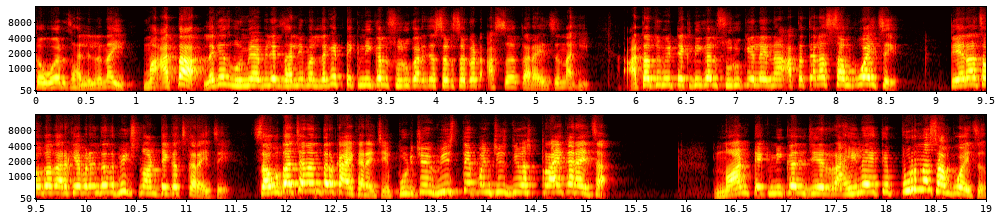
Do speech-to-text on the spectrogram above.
कव्हर झालेला नाही. मग आता लगेच भूमी अभिलेख झाली मग लगेच टेक्निकल सुरू करायचं सरसकट असं करायचं नाही. आता तुम्ही टेक्निकल सुरू केलंय ना आता त्याला संपवायचे तेरा चौदा तारखेपर्यंत फिक्स नॉन टेकच करायचे. चौदाच्या नंतर काय करायचे? पुढचे वीस ते पंचवीस दिवस ट्राय करायचा. नॉन टेक्निकल जे राहिलंय ते पूर्ण संपवायचं.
